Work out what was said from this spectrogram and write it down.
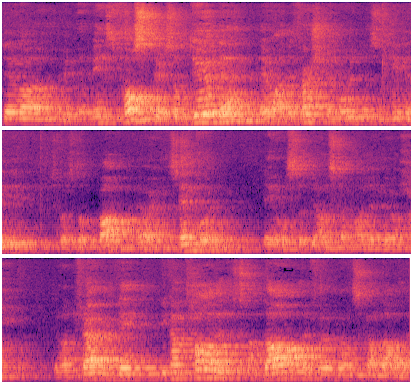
det var Vince Foster som døde. Det var det første mordet som Hillary skulle ha stått bak. Det var jo en selvmord. Det er jo også granska på alle bøkene. Det var Travelgate. Vi kan ta det skandale for skandale.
